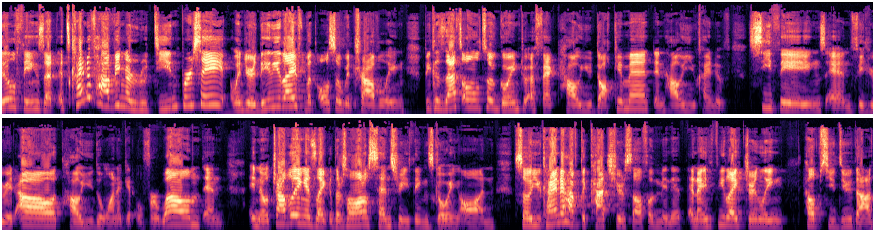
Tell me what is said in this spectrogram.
little things that it's kind of having a routine per se when your daily life but also with traveling because that's also going to affect how you document and how you kind of see things and figure it out how you don't want to get overwhelmed and you know traveling is like there's a lot of sensory things going on so you kind of have to catch yourself a minute and i feel like journaling helps you do that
